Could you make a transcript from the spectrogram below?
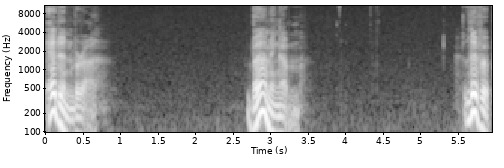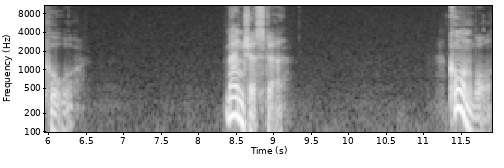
Edinburgh, Birmingham, Liverpool, Manchester, Cornwall,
